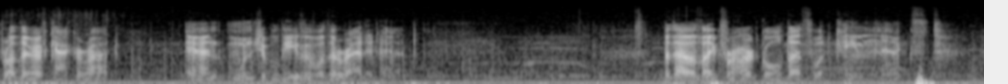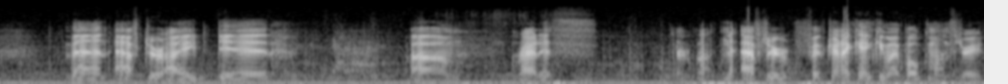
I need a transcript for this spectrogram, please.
brother of Kakarot. And wouldn't you believe it was a Rattata. But that was like for Heart Gold, that's what came next. Then after I did um, Raditz, after 5th gen, I can't keep my Pokemon straight.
